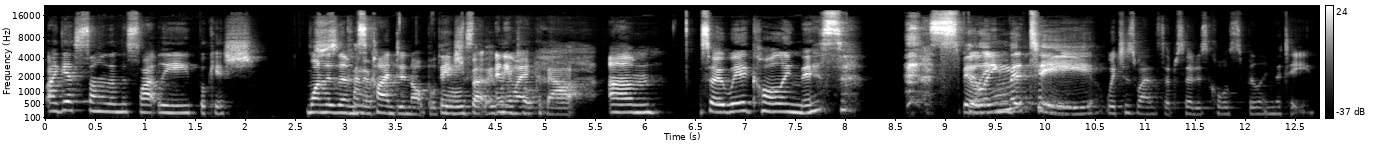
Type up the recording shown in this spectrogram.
I guess some of them are slightly bookish. One of them is kind of kind of not bookish, but that we want to anyway. talk about. Um, so we're calling this Spilling the tea. which is why this episode is called "Spilling the Tea."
